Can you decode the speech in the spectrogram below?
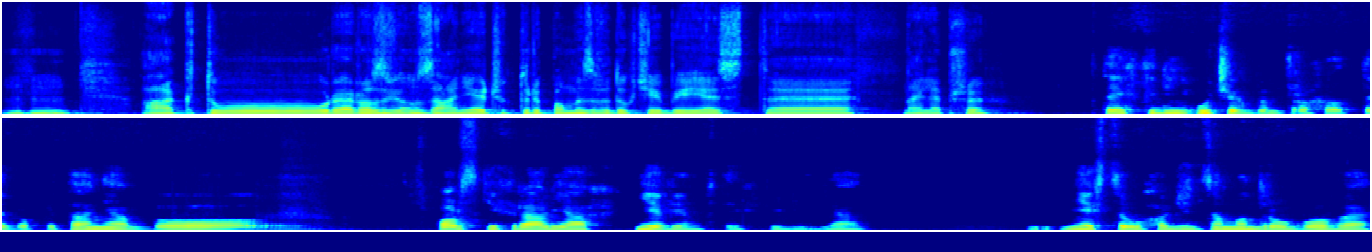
Mhm. A które rozwiązanie, czy który pomysł według Ciebie jest e, najlepszy? Tej chwili uciekłbym trochę od tego pytania, bo w polskich realiach nie wiem w tej chwili. Ja nie chcę uchodzić za mądrą głowę.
